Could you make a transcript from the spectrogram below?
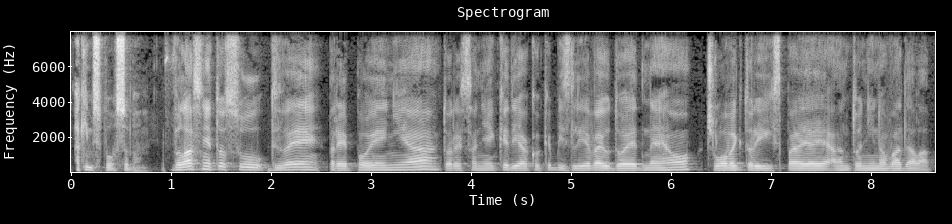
Akým spôsobom? Vlastne to sú dve prepojenia, ktoré sa niekedy ako keby zlievajú do jedného. Človek, ktorý ich spája je Antonino Vadala.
